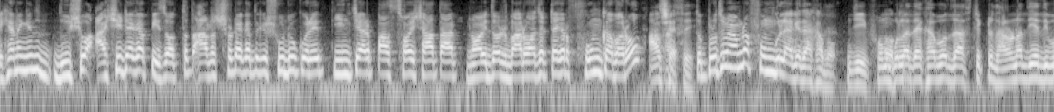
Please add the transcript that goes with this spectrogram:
এখানে কিন্তু দুইশো আশি টাকা পিস অর্থাৎ আটশো টাকা থেকে শুরু করে তিন চার পাঁচ ছয় সাত আট নয় দশ বারো হাজার টাকার ফোম কাভারও আছে। তো প্রথমে আমরা ফোমগুলো আগে দেখাবো। জি ফোমগুলো দেখাবো। জাস্ট একটু ধারণা দিয়ে দিব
